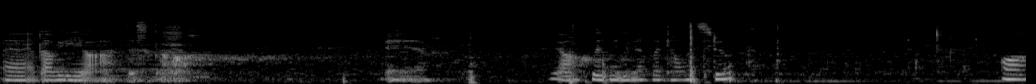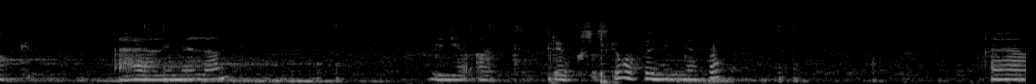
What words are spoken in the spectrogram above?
Eh, där vill jag att det ska vara eh, ja, 7 mm kanske ett stumt. Och här emellan vill jag att det också ska vara 7 mm. Eh,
